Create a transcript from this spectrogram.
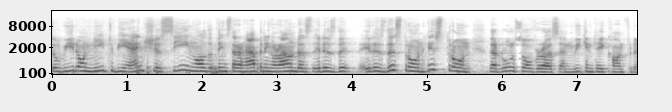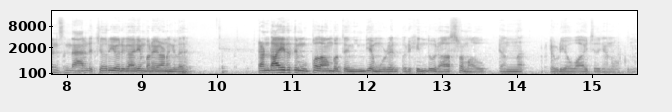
So we don't need to be anxious seeing all the things that are happening around us. It is the it is this throne, His throne, that rules over us, and we can take confidence in that. അതിന്റെ ചെറിയൊരു കാര്യം പറയുകയാണെങ്കിൽ രണ്ടായിരത്തി മുപ്പതാകുമ്പോഴത്തേന് ഇന്ത്യ മുഴുവൻ ഒരു ഹിന്ദു രാഷ്ട്രമാവും എന്ന് എവിടെയോ വായിച്ചത് ഞാൻ ഓർക്കുന്നു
